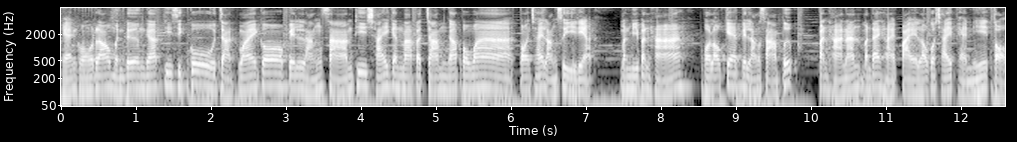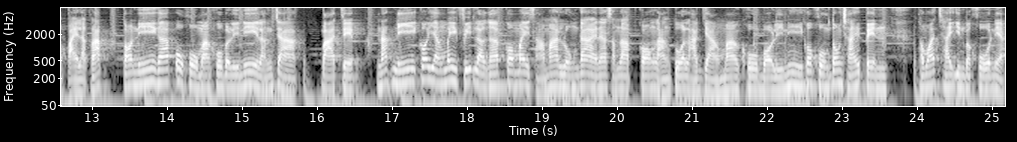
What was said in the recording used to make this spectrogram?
แผนของเราเหมือนเดิมครับที่ซิโก้จัดไว้ก็เป็นหลัง 3 ที่ใช้กันมาประจำครับ เพราะว่าตอนใช้หลัง4เนี่ยมันมีปัญหา พอเราแก้เป็นหลัง3ปุ๊บปัญหานั้นมันได้หายไปเราก็ใช้แผนนี้ต่อไปละครับ ตอนนี้ครับโอ้โหมาโคบารินี่หลังจาก บาดเจ็บ นัดนี้ก็ยังไม่ฟิตแล้วครับ ก็ไม่สามารถลงได้นะสำหรับกองหลังตัวหลักอย่างมาโคบารินี่ก็คงต้องใช้เป็นทวัชชัยอินบาโคเนี่ย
